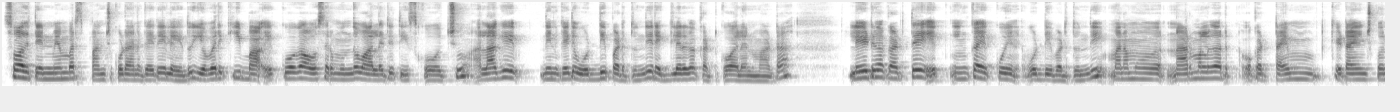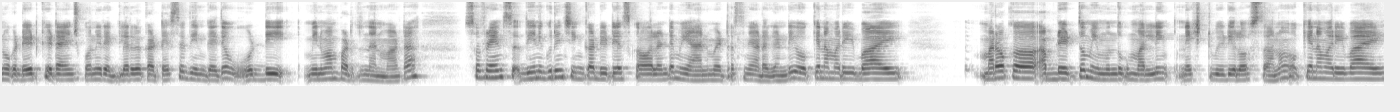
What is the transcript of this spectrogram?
సో అది టెన్ మెంబర్స్ పంచుకోవడానికి అయితే లేదు. ఎవరికి బా ఎక్కువగా అవసరం ఉందో వాళ్ళైతే తీసుకోవచ్చు. అలాగే దీనికైతే వడ్డీ పడుతుంది రెగ్యులర్గా కట్టుకోవాలన్నమాట. లేట్గా కడితే ఇంకా ఎక్కువ వడ్డీ పడుతుంది. మనము నార్మల్గా ఒక టైం కేటాయించుకొని ఒక డేట్ కేటాయించుకొని రెగ్యులర్గా కట్టేస్తే దీనికైతే వడ్డీ మినిమం పడుతుంది అనమాట సో ఫ్రెండ్స్ దీని గురించి ఇంకా డీటెయిల్స్ కావాలంటే మీ యానిమేటర్స్ని అడగండి. ఓకేనా మరి? బాయ్. మరొక అప్డేట్తో మీ ముందుకు మళ్ళీ నెక్స్ట్ వీడియోలో వస్తాను. ఓకేనా మరి? బాయ్.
